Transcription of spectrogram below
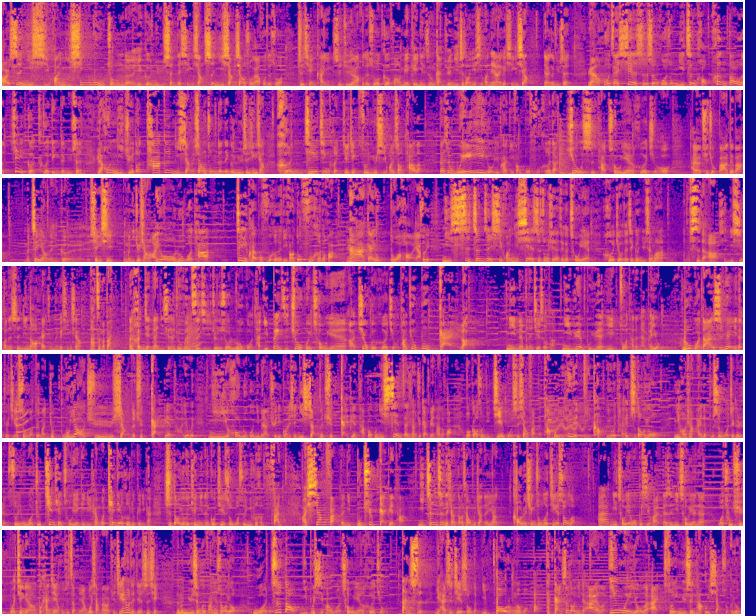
而是你喜欢你心目中的一个女神的形象，是你想象出来，或者说之前看影视剧啊，或者说各方面给你的这种感觉，你知道你喜欢那样一个形象，那样一个女生，然后在现实生活中你正好碰到了这个特定的女生，然后你觉得她跟你想象中的那个女神形象很接近，很接近，所以你就喜欢上她了。但是唯一有一块地方不符合的，就是她抽烟喝酒，还要去酒吧，对吧？那么这样的一个信息，那么你就想了，哎呦，如果他这一块不符合的地方都符合的话，那该有多好呀！所以你是真正喜欢你现实中现在这个抽烟喝酒的这个女生吗？不是的啊，是你喜欢的是你脑海中那个形象。那怎么办？那很简单，你现在就问自己，就是说，如果他一辈子就会抽烟啊，就会喝酒，他就不改了。你能不能接受他？你愿不愿意做他的男朋友？如果答案是愿意的，就结束了，对吗？你就不要去想着去改变他，因为你以后如果你们俩确立关系，你想着去改变他，包括你现在就想去改变他的话，我告诉你，结果是相反的，他会越抵抗，因为他也知道，哎呦。你好像爱的不是我这个人，所以我就天天抽烟给你看，我天天喝酒给你看，直到有一天你能够接受我，所以你会很烦。而相反的，你不去改变他，你真正的像刚才我们讲的一样，考虑清楚了，接受了，啊，你抽烟我不喜欢，但是你抽烟呢，我出去我尽量不看见或者怎么样，我想办法去接受这件事情。那么女生会发现说，哎呦，我知道你不喜欢我抽烟喝酒。但是你还是接受的，你包容了我，他感受到你的爱了，因为有了爱，所以女生她会想说：“哎呦，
